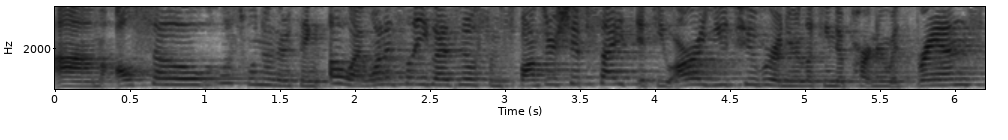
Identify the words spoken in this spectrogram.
Um, also, what was one other thing? Oh, I wanted to let you guys know some sponsorship sites. If you are a YouTuber and you're looking to partner with brands,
